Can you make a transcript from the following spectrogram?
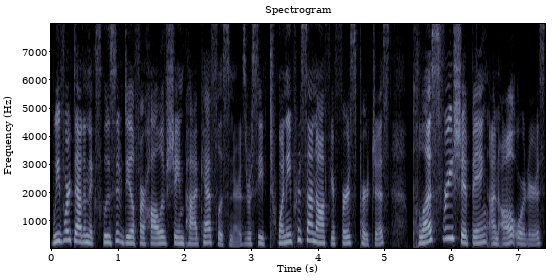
We've worked out an exclusive deal for Hall of Shame podcast listeners. Receive 20% off your first purchase, plus free shipping on all orders.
